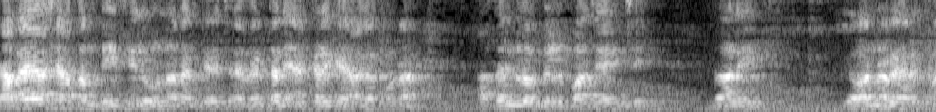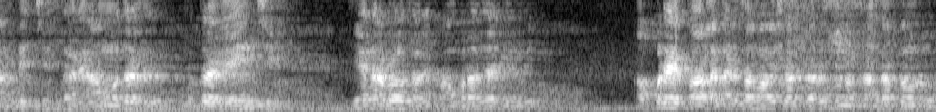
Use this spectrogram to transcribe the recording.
యాభై ఆరు శాతం బీసీలు ఉన్నారని తెలిసిన వెంటనే అక్కడికి ఆగకుండా అసెంబ్లీలో బిల్లు పాస్ చేయించి దాని గవర్నర్ గారికి పంపించి దాని ఆముద్ర ముద్ర వేయించి కేంద్ర ప్రభుత్వానికి పంపడం జరిగింది. అప్పుడే పార్లమెంట్ సమావేశాలు జరుగుతున్న సందర్భంలో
